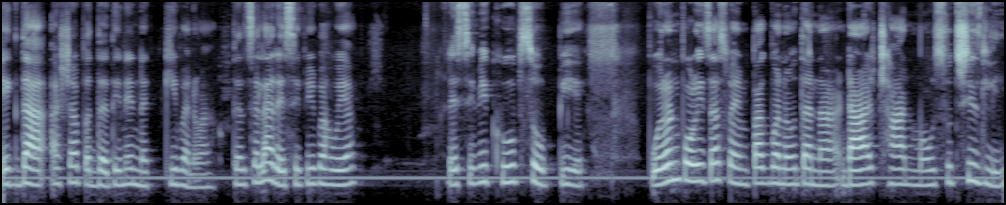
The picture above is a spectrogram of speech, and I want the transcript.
एकदा अशा पद्धतीने नक्की बनवा. तर चला रेसिपी पाहूया. रेसिपी खूप सोपी आहे. पुरणपोळीचा स्वयंपाक बनवताना डाळ छान मऊसूत शिजली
